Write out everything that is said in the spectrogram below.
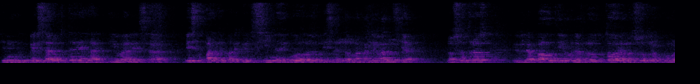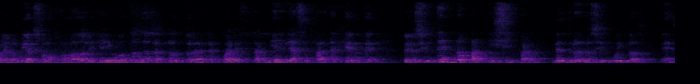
Tienen que empezar ustedes a activar esa, esa parte para que el cine de Córdoba empiece a tomar relevancia. Nosotros, la PAO tiene una productora, nosotros como la Lumière somos formadores y hay un montón de otras productoras de las cuales también le hace falta gente, pero si ustedes no participan dentro de los circuitos, es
